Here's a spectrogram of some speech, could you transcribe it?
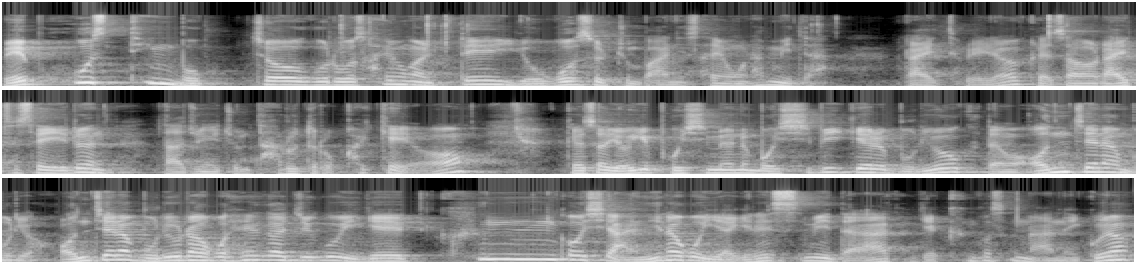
웹 호스팅 목적으로 사용할 때 이것을 좀 많이 사용을 합니다 Lightsail 그래서 Lightsail은 나중에 좀 다루도록 할게요. 그래서 여기 보시면은 뭐 12개월 무료 그 다음에 언제나 무료. 언제나 무료라고 해가지고 이게 큰 것이 아니라고 이야기를 했습니다. 그게 큰 것은 아니고요.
